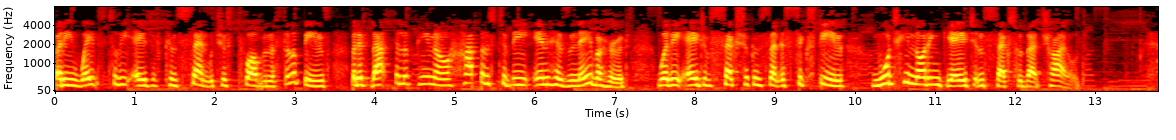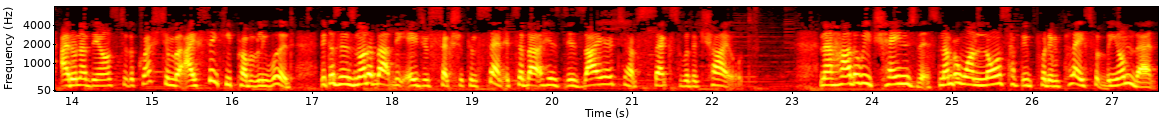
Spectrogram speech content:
but he waits to the age of consent, which is 12 in the Philippines. But if that Filipino happens to be in his neighborhood, where the age of sexual consent is 16, would he not engage in sex with that child? I don't have the answer to the question, but I think he probably would. Because it is not about the age of sexual consent, it's about his desire to have sex with a child. Now, how do we change this? Number one, laws have to be put in place, but beyond that,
